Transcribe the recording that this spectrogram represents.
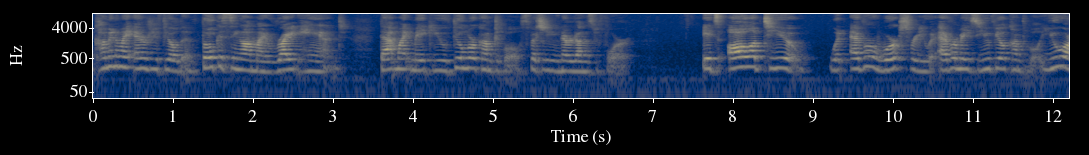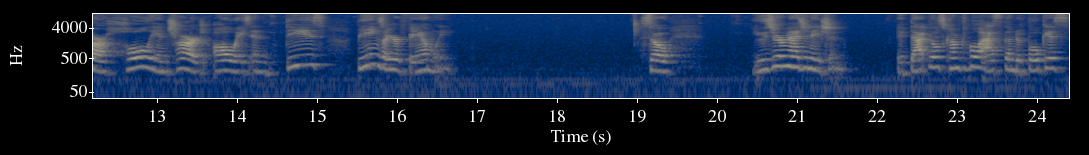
come into my energy field and focusing on my right hand. That might make you feel more comfortable, especially if you've never done this before. It's all up to you. Whatever works for you, whatever makes you feel comfortable. You are wholly in charge always. And these beings are your family. So use your imagination. If that feels comfortable, ask them to focus.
